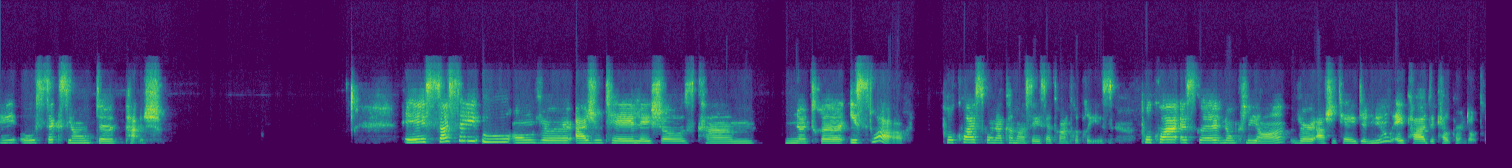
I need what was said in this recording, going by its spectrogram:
Et aux sections de pages. Et ça, c'est où on veut ajouter les choses comme notre histoire. Pourquoi est-ce qu'on a commencé cette entreprise? Pourquoi est-ce que nos clients veulent acheter de nous et pas de quelqu'un d'autre?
